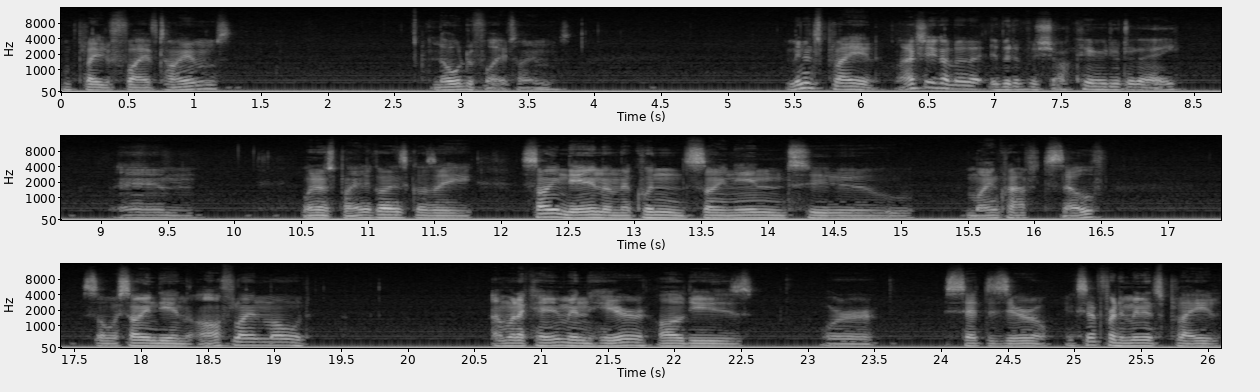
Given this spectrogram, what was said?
we played it five times. Loaded five times. Minutes played. I actually got a, a bit of a shock here the other day. Um, when I was playing it, guys, because I signed in and I couldn't sign in to Minecraft itself. So I signed in offline mode. And when I came in here, all these were set to zero, except for the minutes played.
